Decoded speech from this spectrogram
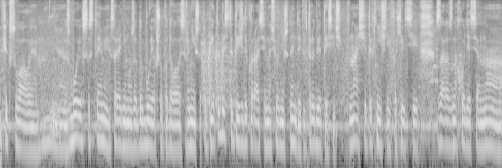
фіксували е, збої в системі. В середньому за добу, якщо подавалось раніше, то 50 тисяч декларацій на сьогоднішній день, де півтори-дві тисячі. Наші технічні фахівці зараз знаходяться на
